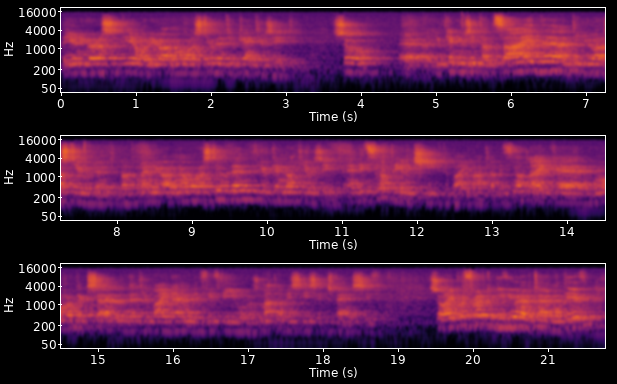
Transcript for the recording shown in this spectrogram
the university or you are no more a student, you can't use it. So uh, you can use it outside until you are a student, but when you are no more a student, you cannot use it. And it's not really cheap to buy MATLAB. It's not like uh, Word, Excel, that you buy them with 50 euros. MATLAB is, is expensive. So I prefer to give you an alternative.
